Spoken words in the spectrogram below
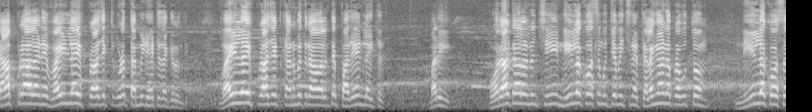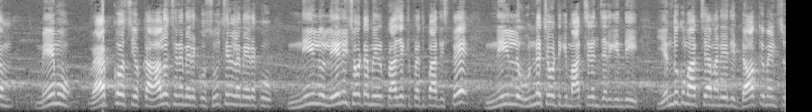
చాప్రాల్ అనే వైల్డ్ లైఫ్ ప్రాజెక్ట్ కూడా తమ్మిడిహెట్టి దగ్గర ఉంది. వైల్డ్ లైఫ్ ప్రాజెక్ట్కి అనుమతి రావాలంటే పదేండ్లు అవుతుంది మరి పోరాటాల నుంచి నీళ్ళ కోసం ఉద్యమించిన తెలంగాణ ప్రభుత్వం నీళ్ళ కోసం మేము వ్యాప్కోస్ యొక్క ఆలోచన మేరకు సూచనల మేరకు నీళ్ళు లేని చోట మీరు ప్రాజెక్టు ప్రతిపాదిస్తే నీళ్ళు ఉన్న చోటికి మార్చడం జరిగింది. ఎందుకు మార్చామనేది documents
